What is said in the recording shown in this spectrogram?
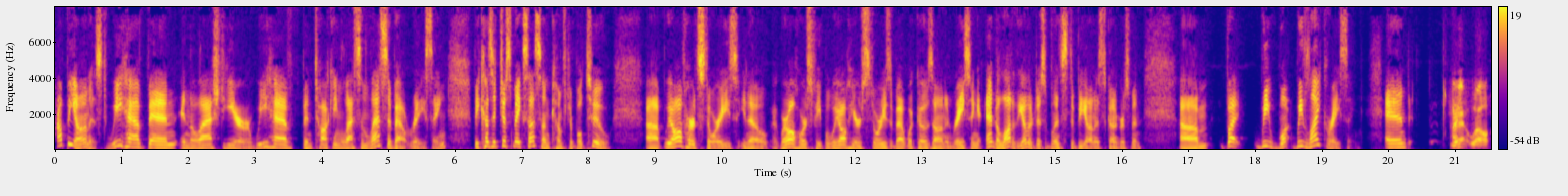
I'll be honest, we have been, in the last year, we have been talking less and less about racing because it just makes us uncomfortable too. Uh, we all have heard stories, you know, we're all horse people. We all hear stories about what goes on in racing and a lot of the other disciplines, to be honest, Congressman. Um, but we want, we like racing. And I- well,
